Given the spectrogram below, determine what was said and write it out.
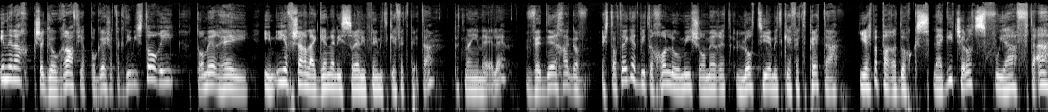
הנה לך, כשגיאוגרפיה פוגשת תקדים היסטורי, אתה אומר, היי, אם אי אפשר להגן על ישראל מפני מתקפת פתע, בתנאים האלה, ודרך אגב, אסטרטגיית ביטחון לאומי שאומרת לא תהיה מתקפת פתע, יש בה פרדוקס. להגיד שלא צפויה הפתעה,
